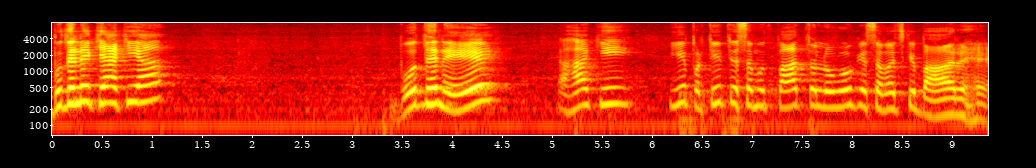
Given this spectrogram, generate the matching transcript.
बुद्ध ने क्या किया? बुद्ध ने कहा कि ये प्रतीत समुत्पाद तो लोगों के समझ के बाहर है।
